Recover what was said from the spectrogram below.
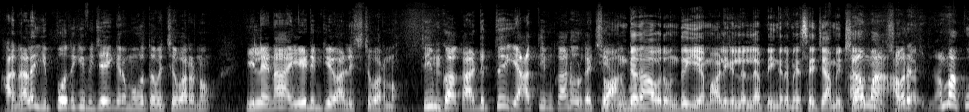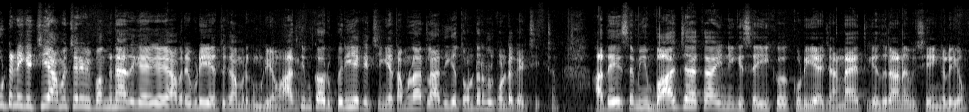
அதனால் இப்போதைக்கு விஜய்ங்கிற முகத்தை வச்சு வரணும். இல்லைன்னா ஏடிஎம்கே அழிச்சிட்டு வரணும். திமுகவுக்கு அடுத்து அதிமுகன்னு ஒரு கட்சி ஸோ இருக்கு. அங்கதான் அவர் வந்து ஏமாளிகள் அல்ல அப்படிங்கிற மெசேஜ் அமித்ஷா ஆமா அவர்கள் அவர். ஆமா கூட்டணி கட்சி அமைச்சரவை பங்குனா அதுக்கு அவர் எப்படி ஏத்துக்காம இருக்க முடியும்? அதிமுக ஒரு பெரிய கட்சிங்க தமிழ்நாட்டில் அதிக தொண்டர்கள் கொண்ட கட்சி. அதே சமயம் பாஜக இன்னைக்கு செய்யக்கூடிய ஜனநாயகத்துக்கு எதிரான விஷயங்களையும்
